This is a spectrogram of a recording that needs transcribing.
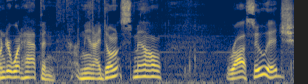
Wonder what happened. I mean, I don't smell raw sewage.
